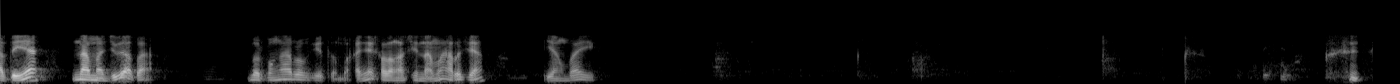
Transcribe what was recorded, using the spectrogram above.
Artinya nama juga pak berpengaruh gitu. Makanya kalau ngasih nama harus yang yang baik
